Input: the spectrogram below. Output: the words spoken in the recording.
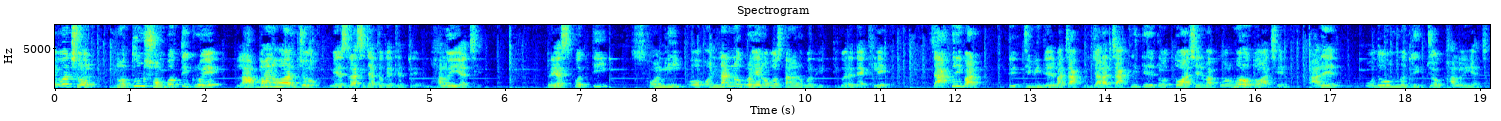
এবছর নতুন সম্পত্তি ক্রয়ে লাভবান হওয়ার যোগ মেষ রাশি জাতকের ক্ষেত্রে ভালোই আছে। বৃহস্পতি, শনি ও অন্যান্য গ্রহের অবস্থানের উপর ভিত্তি করে দেখলে চাকরি জীবীদের বা চাকরি যারা চাকরিতে রত আছেন বা কর্মরত আছেন, তাদের পদোন্নতির যোগ ভালোই আছে।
